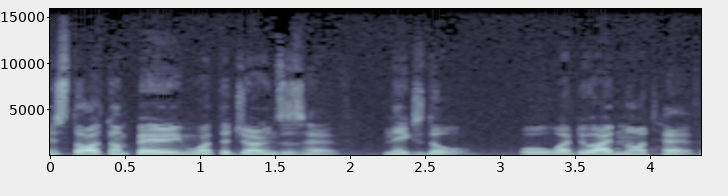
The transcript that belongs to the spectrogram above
and start comparing what the Joneses have next door, or what do I not have.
